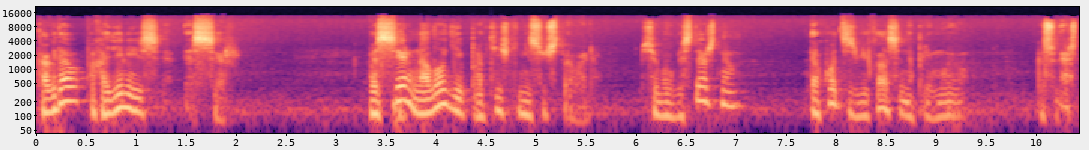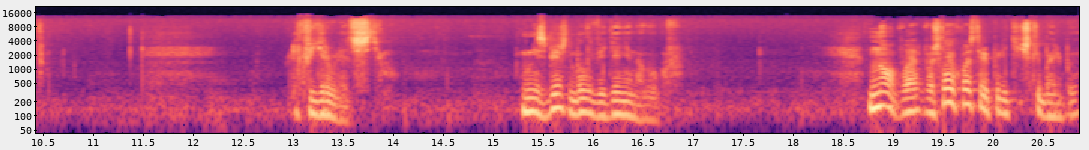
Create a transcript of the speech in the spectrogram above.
Когда выходили из СССР, в СССР налоги практически не существовали. Все было государственным, доход извлекался напрямую государством. Ликвидировали эту систему. Неизбежно было введение налогов. Но в условиях острой политической борьбы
